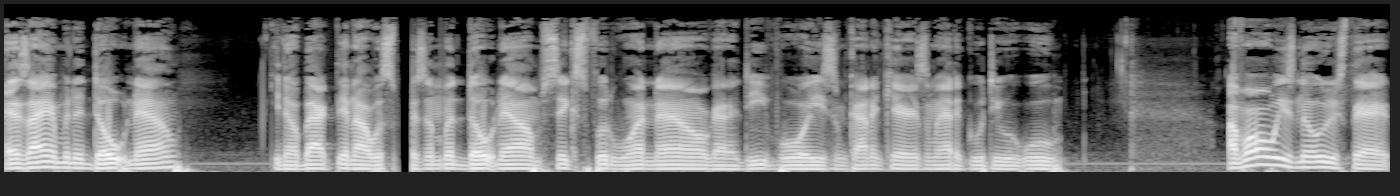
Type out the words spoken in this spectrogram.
as I am an adult now, you know, back then I was as I'm an adult now. I'm six foot one now. Got a deep voice. I'm kind of charismatic. I had a good woo. I've always noticed that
